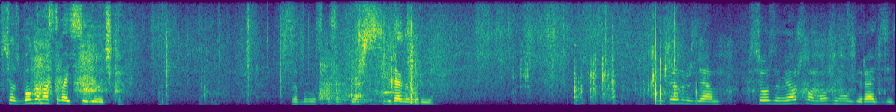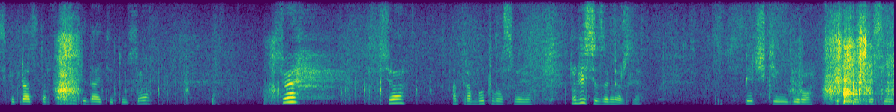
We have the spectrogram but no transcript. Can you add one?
Все, с Богом оставайтесь, девочки. Забыла сказать, я же всегда говорю. Ну все, друзья, все замерзло, можно убирать здесь. Как раз торфу кидать, это все. Все, все отработало свое. Ну, листья замерзли. Перчики уберу. Краснеть,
